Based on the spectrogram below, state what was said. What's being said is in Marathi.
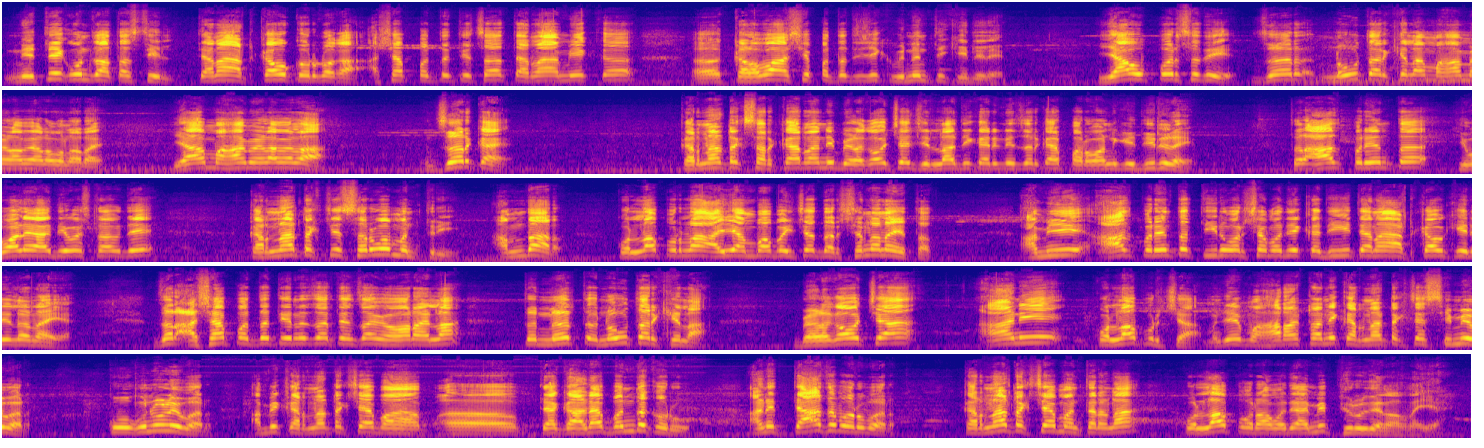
नेते कोण जात असतील त्यांना अटकाव करू नका अशा पद्धतीचा त्यांना आम्ही एक कळवा अशा पद्धतीची एक विनंती केलेली आहे. या उपरसदे जर नऊ तारखेला महामेळाव्याला होणार आहे या महामेळाव्याला जर काय कर्नाटक सरकारनं आणि बेळगावच्या जिल्हाधिकाऱ्यांनी जर काय परवानगी दिली नाही तर आजपर्यंत हिवाळी अधिवेशनामध्ये कर्नाटकचे सर्व मंत्री आमदार कोल्हापूरला आई अंबाबाईच्या दर्शनाला येतात. आम्ही आजपर्यंत तीन वर्षामध्ये कधीही त्यांना अटकाव केलेला नाही आहे जर अशा पद्धतीने जर त्यांचा व्यवहार राहिला तर न नऊ तारखेला बेळगावच्या आणि कोल्हापूरच्या म्हणजे महाराष्ट्र आणि कर्नाटकच्या सीमेवर कोगनुळीवर आम्ही कर्नाटकच्या बा त्या गाड्या बंद करू आणि त्याचबरोबर कर्नाटकच्या मंत्र्यांना कोल्हापुरामध्ये आम्ही फिरू देणार नाही आहे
